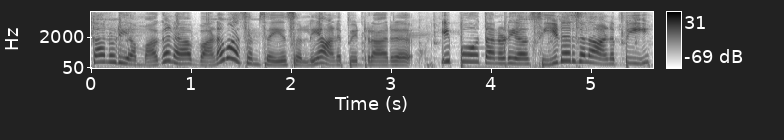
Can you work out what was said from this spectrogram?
தன்னுடைய மகனை வனவாசம் செய்ய சொல்லி அனுப்பிடுறாரு. இப்போ தன்னுடைய சீடர்களை அனுப்பி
